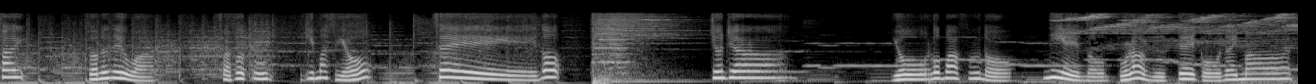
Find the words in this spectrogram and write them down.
はい。それでは、早速、いきますよ。せーの。じゃじゃーん。ヨーロバ風のニエのブラウズでございます。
